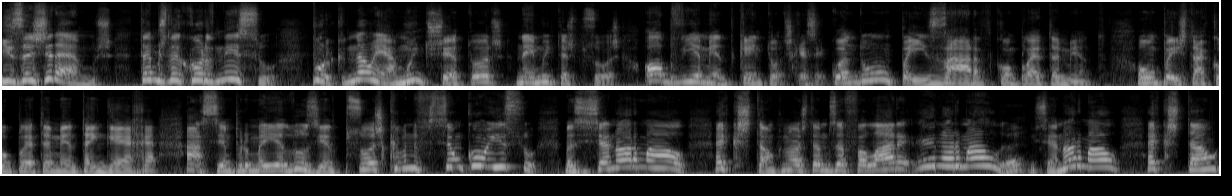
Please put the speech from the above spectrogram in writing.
exageramos. Estamos de acordo nisso. Porque não é há muitos setores, nem muitas pessoas. Obviamente que em todos, quer dizer, quando um país arde completamente, ou um país está completamente em guerra, há sempre meia dúzia de pessoas que beneficiam com isso. Mas isso é normal. A questão que nós estamos a falar é normal. Isso é normal. A questão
